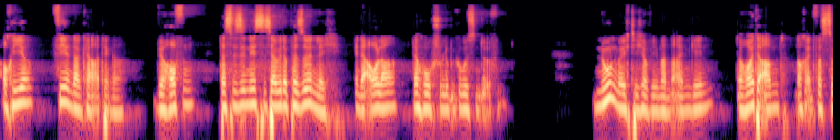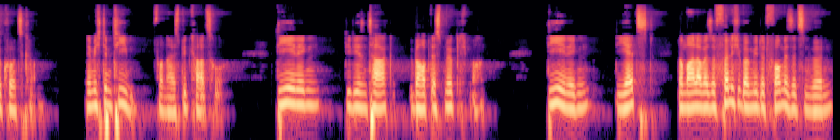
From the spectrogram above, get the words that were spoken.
Auch hier vielen Dank, Herr Attinger. Wir hoffen, dass wir Sie nächstes Jahr wieder persönlich in der Aula der Hochschule begrüßen dürfen. Nun möchte ich auf jemanden eingehen, der heute Abend noch etwas zu kurz kam, nämlich dem Team von Highspeed Karlsruhe. Diejenigen, die diesen Tag überhaupt erst möglich machen. Diejenigen, die jetzt normalerweise völlig übermüdet vor mir sitzen würden,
